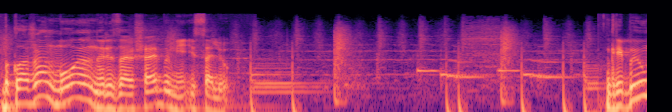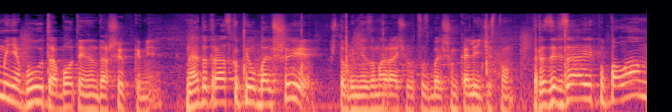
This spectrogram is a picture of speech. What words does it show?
Баклажан мою, нарезаю шайбами и солю. Грибы у меня будут работать над ошибками. На этот раз купил большие, чтобы не заморачиваться с большим количеством. Разрезаю их пополам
